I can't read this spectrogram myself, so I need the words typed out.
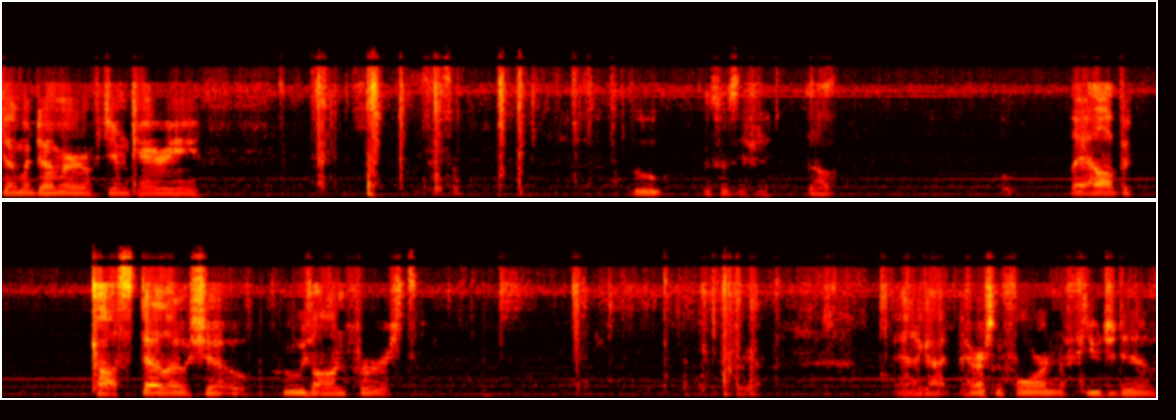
Dumb and Dumber with Jim Carrey. Ooh, this was interesting. The, the Elvis Costello Show. Who's on first? And I got Harrison Ford and The Fugitive.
